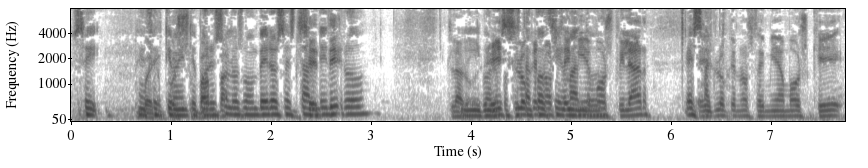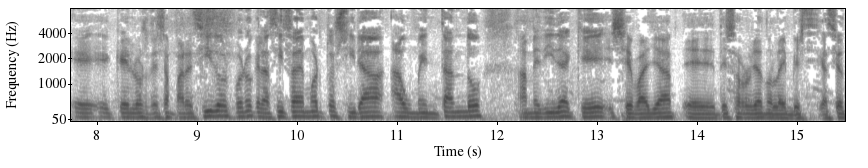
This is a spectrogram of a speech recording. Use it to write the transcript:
Sí, pues efectivamente, por eso los bomberos están dentro. Claro, es pues lo que nos temíamos, Pilar, es lo que nos temíamos que, eh, que los desaparecidos, bueno, que la cifra de muertos irá aumentando a medida que se vaya eh, desarrollando la investigación.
